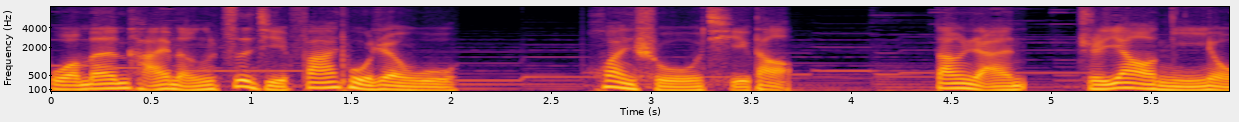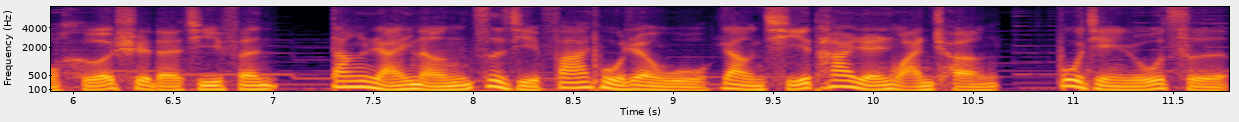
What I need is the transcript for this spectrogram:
我们还能自己发布任务？”幻鼠奇道：“当然，只要你有合适的积分，当然能自己发布任务，让其他人完成。不仅如此，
